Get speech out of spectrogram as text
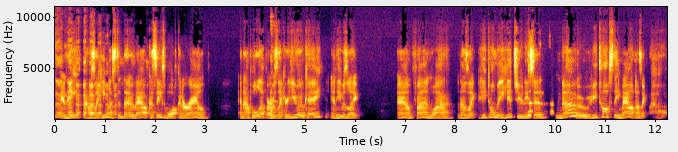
And he, I was like, he must have dove out because he's walking around. And I pull up, I was like, are you okay? And he was like, yeah, I'm fine. Why? And I was like, he told me he hit you. And he said, no, he tossed him out. And I was like, oh,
